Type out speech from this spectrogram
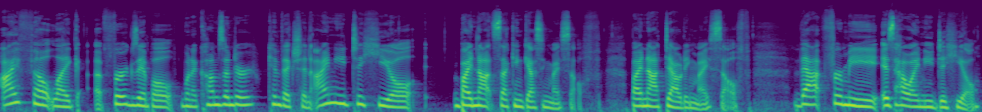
I felt like, uh, for example, when it comes under conviction, I need to heal by not second guessing myself, by not doubting myself. that for me is how I need to heal.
